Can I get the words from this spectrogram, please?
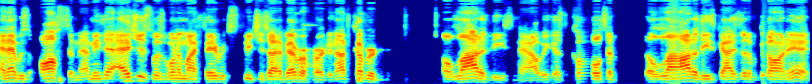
And that was awesome. I mean, the Edges was one of my favorite speeches I've ever heard. And I've covered a lot of these now because the Colts have a lot of these guys that have gone in.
